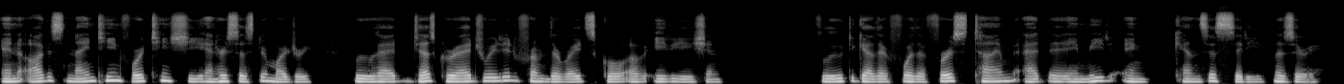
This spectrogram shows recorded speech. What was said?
In August 1914, she and her sister Marjorie, who had just graduated from the Wright School of Aviation, flew together for the first time at a meet in Kansas City, Missouri.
